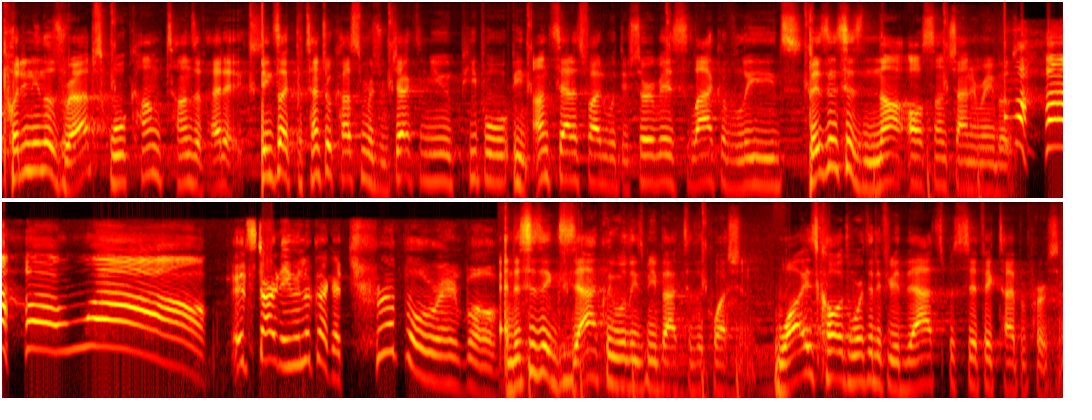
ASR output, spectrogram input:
putting in those reps will come tons of headaches. Things like potential customers rejecting you, people being unsatisfied with your service, lack of leads. Business is not all sunshine and rainbows. Wow! It's starting to even look like a triple rainbow. And this is exactly what leads me back to the question. Why is college worth it if you're that specific type of person?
